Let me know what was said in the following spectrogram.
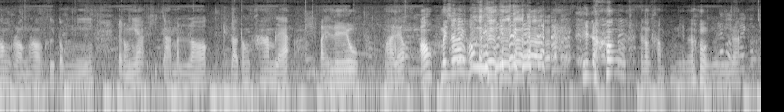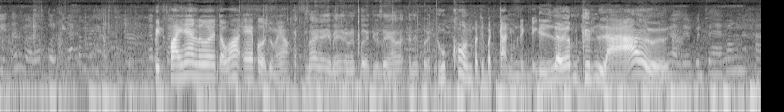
ห้องรองเราคือตรงนี้ แต่ตรงเนี้ยคีย์การ์ดมันล็อก เราต้องข้ามแล้ว ไปเร็วมาแล้ว เอ้าไม่ใช่ห้องนี้ พี่น้องเราต้องข้ามห้องนี้ไปห้องนี้นะปิด ไฟแน่เลย แต่ว่าแอร์เปิดอยู่ไหมอะไม่นะเห็นไหมมันเปิดอยู่ใช่ไหมอันนี้เปิดอยู่ทุกคนปฏิบัติการของเด็กๆเริ่มขึ้นแล้วเดินกุญแจห้องนะคะ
